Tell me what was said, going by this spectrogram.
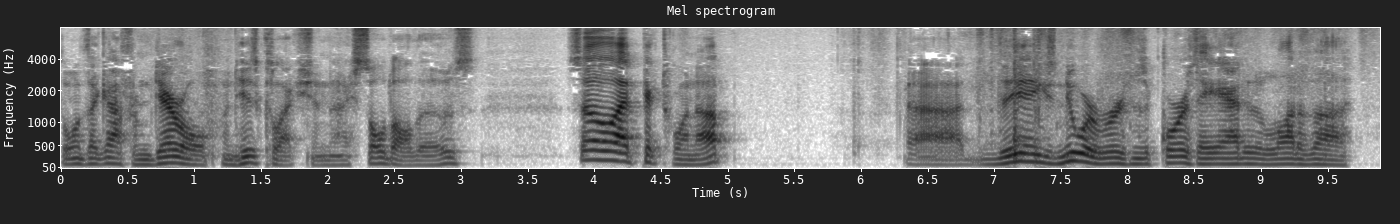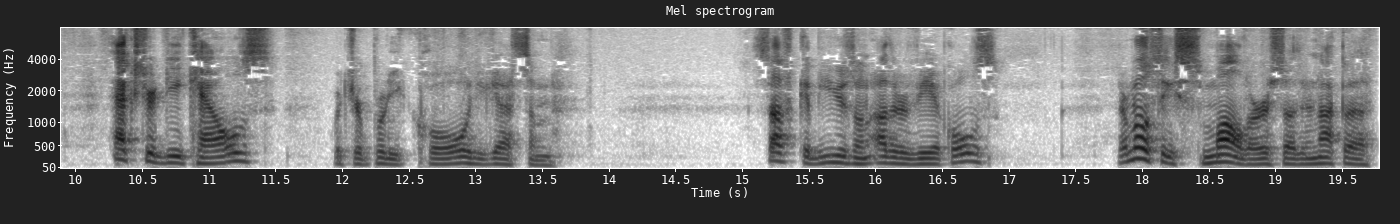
the ones I got from Daryl in his collection. I sold all those. So I picked one up. Uh, these newer versions, of course, they added a lot of uh, extra decals, which are pretty cool. You got some stuff could be used on other vehicles. They're mostly smaller, so they're not going to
